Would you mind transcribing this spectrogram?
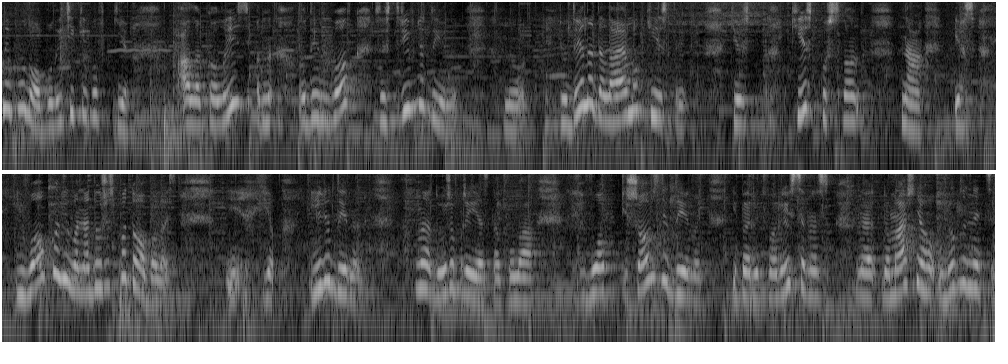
не було, були тільки вовки. Але колись один вовк зустрів людину. Ну, людина дала йому кісти, кіс- кістку слона. І, і вовкові вона дуже сподобалась. І, і, і людина вона дуже приязна була. Вовк пішов з людиною і перетворився на, на домашнього улюблениця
